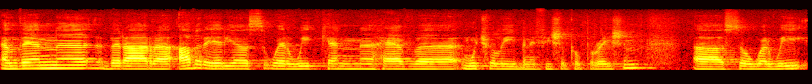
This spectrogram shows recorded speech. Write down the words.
And then uh, there are uh, other areas where we can uh, have uh, mutually beneficial cooperation. Uh, so where we,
